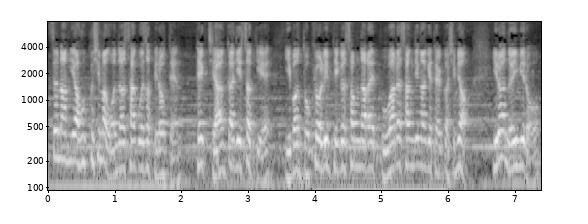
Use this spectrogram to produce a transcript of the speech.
쓰나미와 후쿠시마 원전 사고에서 비롯된 핵 재앙까지 있었기에 이번 도쿄올림픽은 섬나라의 부활을 상징하게 될 것이며 이런 의미로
